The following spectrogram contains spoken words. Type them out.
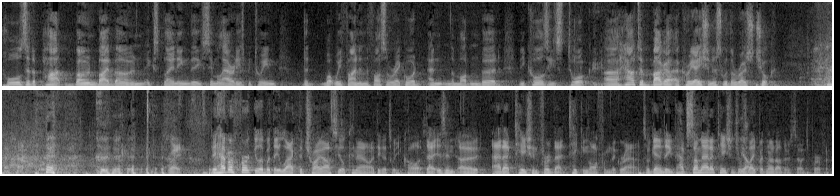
pulls it apart bone by bone, explaining the similarities between the, what we find in the fossil record and the modern bird. And he calls his talk uh, How to Bugger a Creationist with a Roast Chook. right. They have a furcula, but they lack the triosseal canal. I think that's what you call it. That is an uh, adaptation for that taking off from the ground. So again, they have some adaptations for Yeah. flight, but not others. So it's perfect.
